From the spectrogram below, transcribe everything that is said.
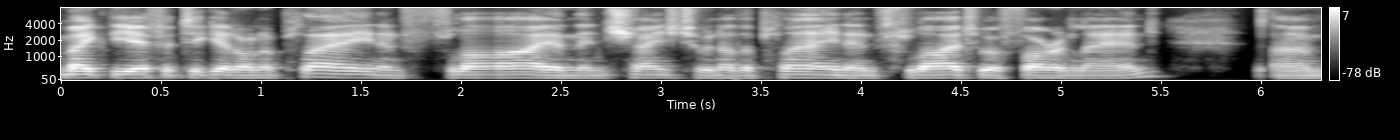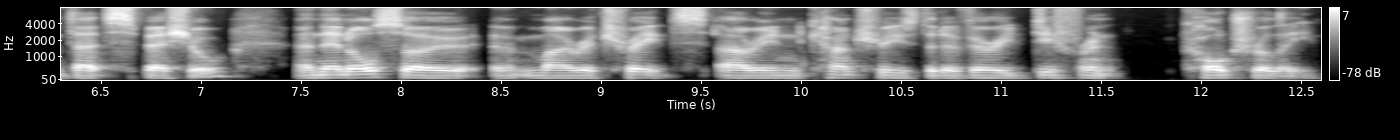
make the effort to get on a plane and fly and then change to another plane and fly to a foreign land um, that's special. And then also, uh, my retreats are in countries that are very different culturally.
